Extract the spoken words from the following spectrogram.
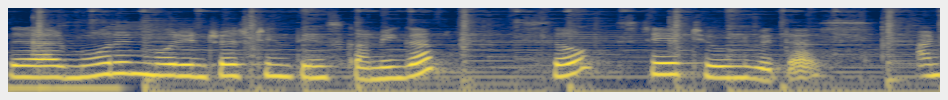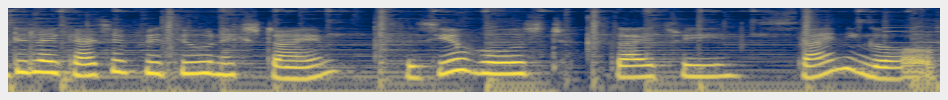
There are more and more interesting things coming up, so stay tuned with us. Until I catch up with you next time, this is your host, Gayatri, signing off.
